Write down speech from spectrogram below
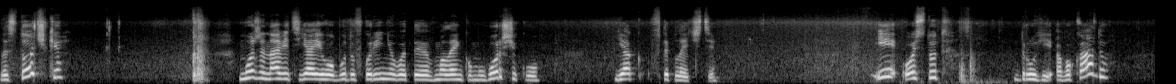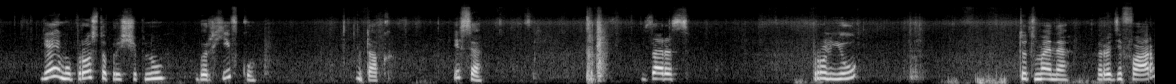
листочки. Може, навіть я його буду вкорінювати в маленькому горщику, як в тепличці. І ось тут другий авокадо. Я йому просто прищепну верхівку. Отак. І все. Зараз пролью. Тут в мене радіфар.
